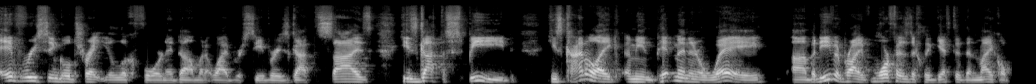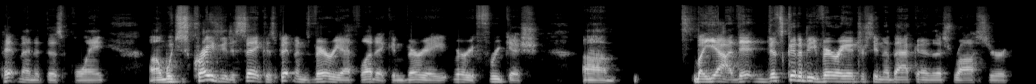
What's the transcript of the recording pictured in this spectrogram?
every single trait you look for in a dominant wide receiver. He's got the size, he's got the speed. He's kind of like, I mean, Pittman in a way, uh, but even probably more physically gifted than Michael Pittman at this point, um, which is crazy to say because Pittman's very athletic and very, very freakish. Um, but yeah, th- that's going to be very interesting in the back end of this roster.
